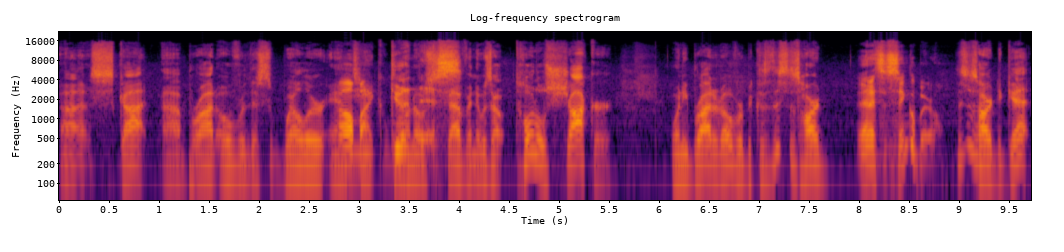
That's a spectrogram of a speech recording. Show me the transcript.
Uh, Scott uh, brought over this Weller Antique Oh, my goodness. 107. It was a total shocker when he brought it over because this is hard. And it's a single barrel. This is hard to get.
